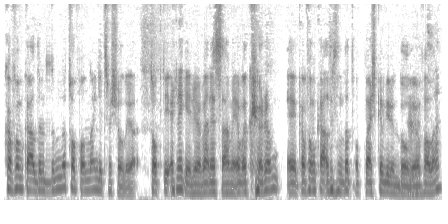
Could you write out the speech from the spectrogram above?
Kafamı kaldırdığımda top ondan gitmiş oluyor. Top diğerine geliyor. Ben esameye bakıyorum. E, kafamı kaldırdığımda top başka birinde oluyor Evet. falan.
